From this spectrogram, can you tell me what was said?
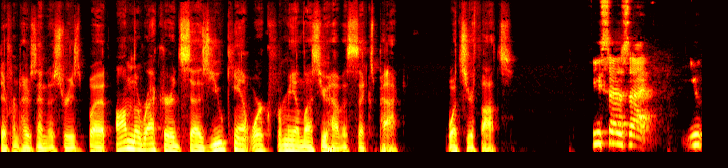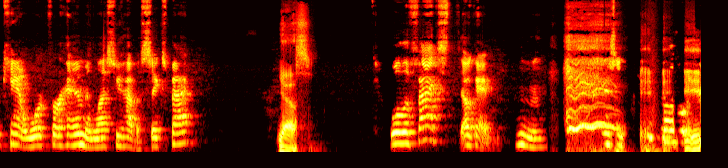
different types of industries, but on the record says you can't work for me unless you have a six pack. What's your thoughts? He says that you can't work for him unless you have a six pack. Yes. Well, the facts. Okay. Hmm. So,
